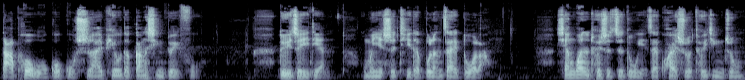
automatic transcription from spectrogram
打破我国股市 IPO 的刚性兑付。对于这一点，我们也是提的不能再多了。相关的退市制度也在快速的推进中。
